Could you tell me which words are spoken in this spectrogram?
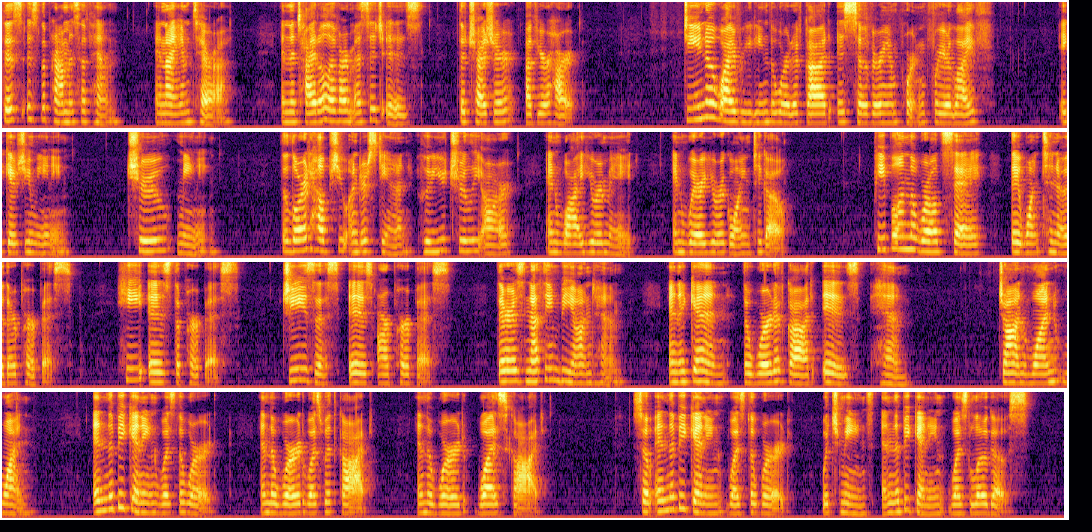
This is the promise of Him, and I am Tara. And the title of our message is The Treasure of Your Heart. Do you know why reading the Word of God is so very important for your life? It gives you meaning, true meaning. The Lord helps you understand who you truly are and why you were made and where you are going to go. People in the world say they want to know their purpose. He is the purpose. Jesus is our purpose. There is nothing beyond him. And again, the Word of God is him. John 1 1. In the beginning was the Word, and the Word was with God, and the Word was God. So in the beginning was the Word, which means in the beginning was Logos,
